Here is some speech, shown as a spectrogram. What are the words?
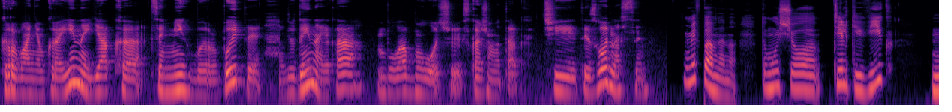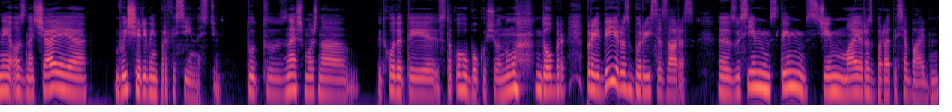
керуванням країни, як е, це міг би робити людина, яка була б молодшою, скажімо так. Чи ти згодна з цим? Не впевнена, тому що тільки вік не означає вищий рівень професійності. Тут, знаєш, можна підходити з такого боку, що ну добре, прийди і розберися зараз е, з усім з тим, з чим має розбиратися Байден,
